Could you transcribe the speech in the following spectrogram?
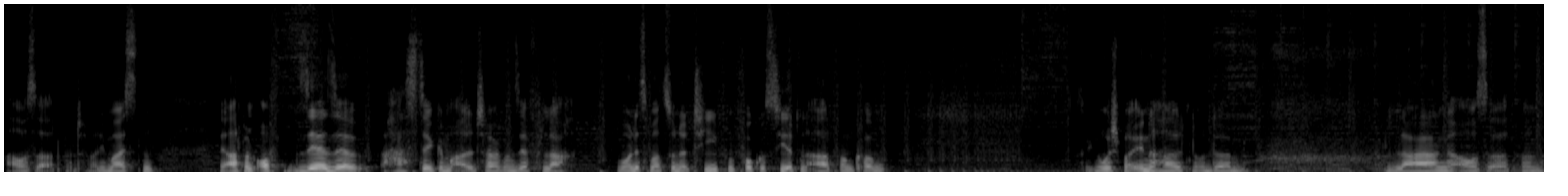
ausatmet. Weil die meisten, wir atmen oft sehr, sehr hastig im Alltag und sehr flach. Wir wollen jetzt mal zu einer tiefen, fokussierten Atmung kommen. Deswegen ruhig mal innehalten und dann lange ausatmen.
